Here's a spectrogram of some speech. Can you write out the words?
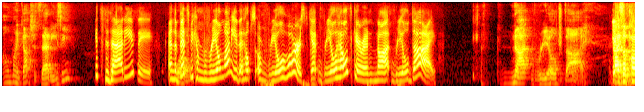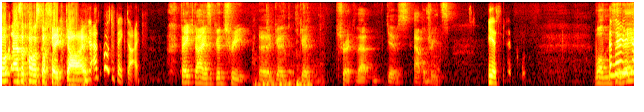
Oh my gosh, it's that easy? It's that easy. And the bits become real money that helps a real horse get real health care and not real die. Not real die. As opposed as opposed to fake die. Yeah, as opposed to fake die. Fake die is a good treat. A good good trick that gives apple treats. Yes. Well, And today.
